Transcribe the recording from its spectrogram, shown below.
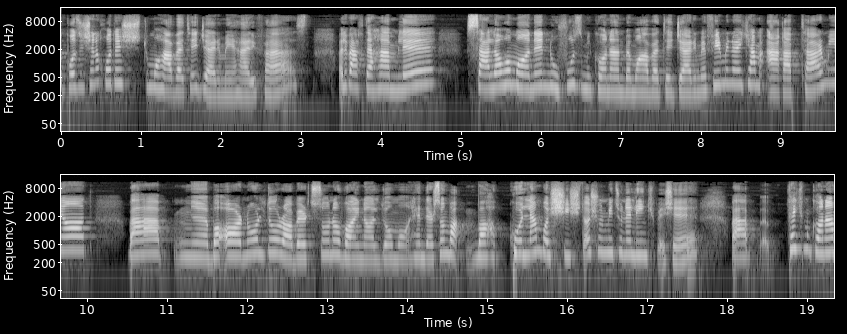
position خودش تو محوطه جریمه حریف است. ولی وقت حمله صلاح و مانه نفوذ می‌کنن به محوطه جریمه. فیرمینو یکم عقبتر میاد. و با آرنولد و رابرتسون و واینالدوم و هندرسون با, با کلا با شیشتاشون می‌تونه لینک بشه. و فکر می‌کنم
